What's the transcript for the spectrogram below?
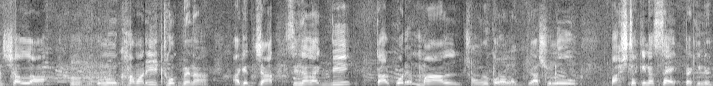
ইনশাল্লাহ কোনো খামারই ঠকবে না। আগে জাত চিনা লাগবে তারপরে মাল সংগ্রহ করা লাগবে। আসলে পাঁচটা কিনাচ্ছে একটা কিনেন।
